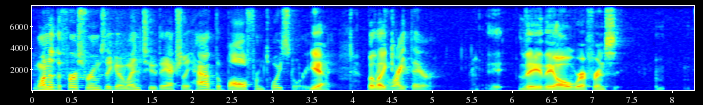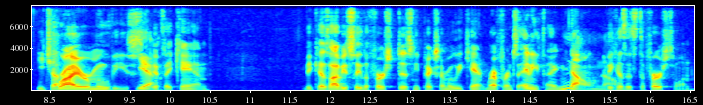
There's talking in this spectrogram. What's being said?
one of the first rooms they go into, they actually have the ball from Toy Story. Yeah, but like, like, right there. They they all reference Each other. prior movies Yeah. if they can. Because obviously the first Disney Pixar movie can't reference anything No, no. because it's the first one.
